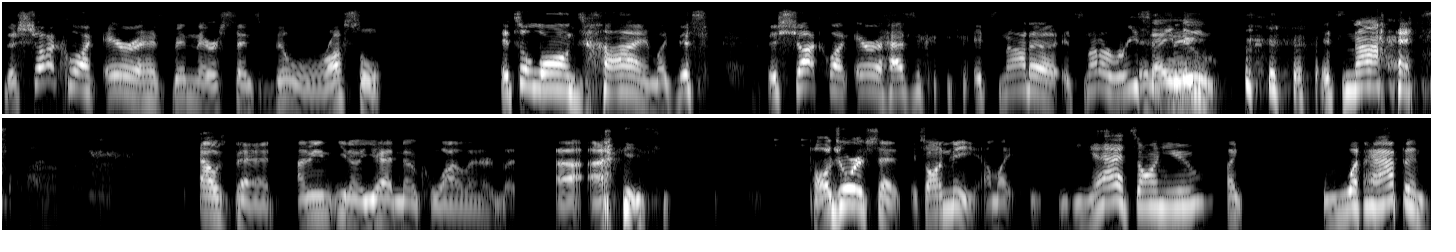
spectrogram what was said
The shot clock era has been there since Bill Russell. It's a long time. Like this, this shot clock era hasn't. It's not a. It's not a recent. It ain't thing. new. It's not. that was bad. I mean, you know, you had no Kawhi Leonard, but uh, I, Paul George said it's on me. I'm like, yeah, it's on you. Like, what happened?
